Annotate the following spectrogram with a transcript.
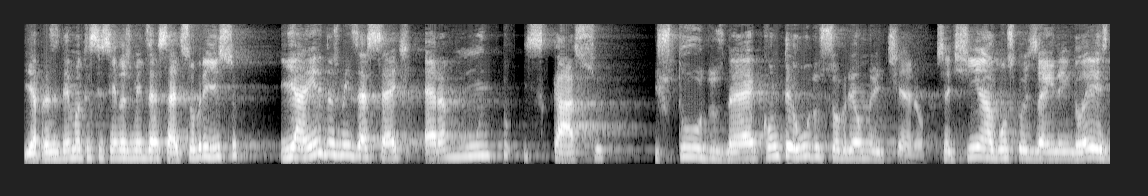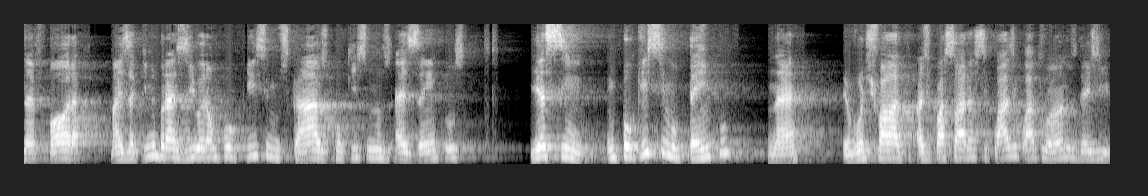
e apresentei meu TCC em 2017 sobre isso, e ainda em 2017 era muito escasso estudos, né, conteúdo sobre Omnichannel. Você tinha algumas coisas ainda em inglês, né, fora, mas aqui no Brasil eram pouquíssimos casos, pouquíssimos exemplos, e assim, em pouquíssimo tempo, né? Eu vou te falar, passaram-se quase quatro anos desde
